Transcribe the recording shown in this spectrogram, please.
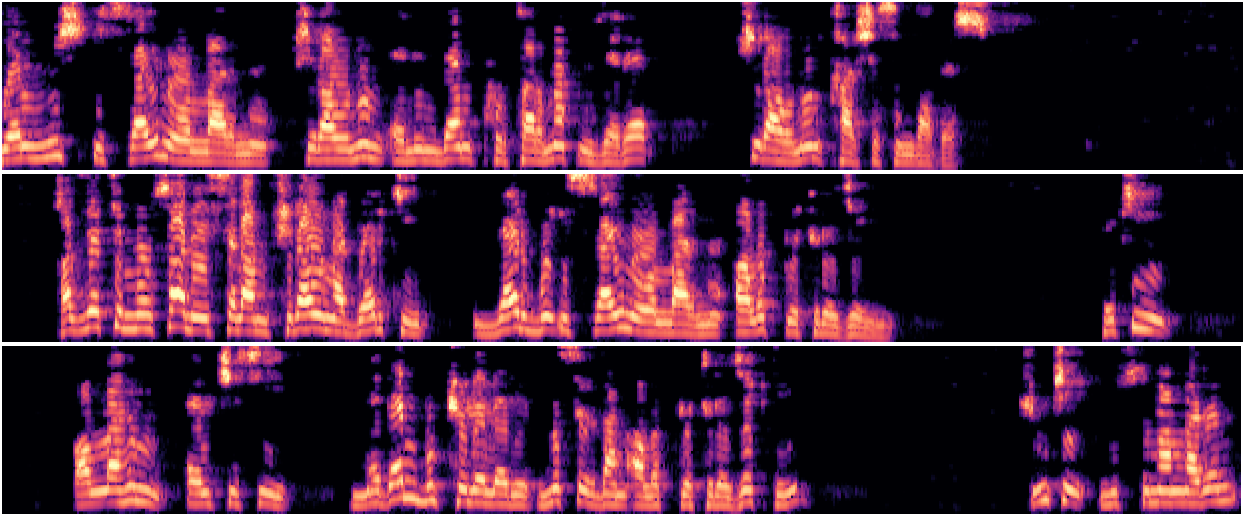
gelmiş İsrailoğullarını Firavun'un elinden kurtarmak üzere Firavun'un karşısındadır. Hazreti Musa Aleyhisselam Firavun'a der ki, ver bu İsrailoğullarını alıp götüreceğim. Peki Allah'ın elçisi neden bu köleleri Mısır'dan alıp götürecekti? Çünkü Müslümanların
